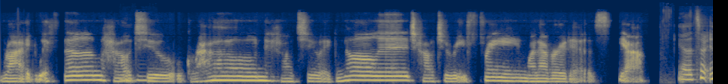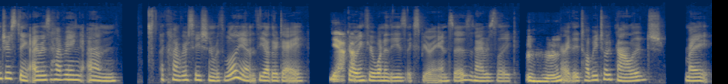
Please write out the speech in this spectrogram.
ride with them, how mm-hmm. to ground, how to acknowledge, how to reframe, whatever it is. Yeah. Yeah, that's so interesting. I was having um, a conversation with William the other day. Yeah. Going through one of these experiences. And I was like, mm-hmm. All right, they told me to acknowledge my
